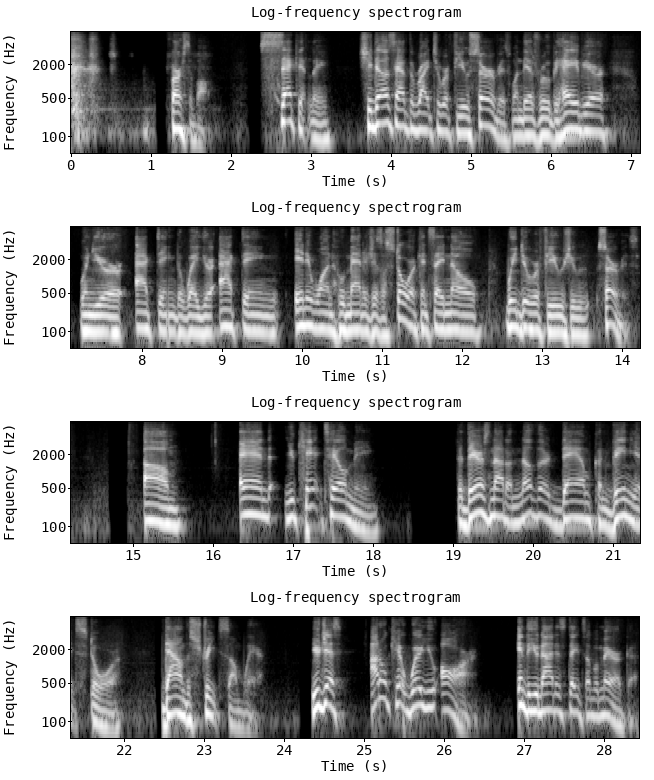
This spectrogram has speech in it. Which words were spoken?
First of all. Secondly, she does have the right to refuse service when there's rude behavior, when you're acting the way you're acting. Anyone who manages a store can say, no, we do refuse you service. Um, and you can't tell me that there's not another damn convenience store down the street somewhere. You just, I don't care where you are in the United States of America.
